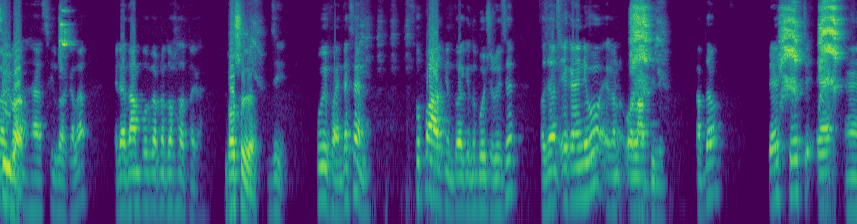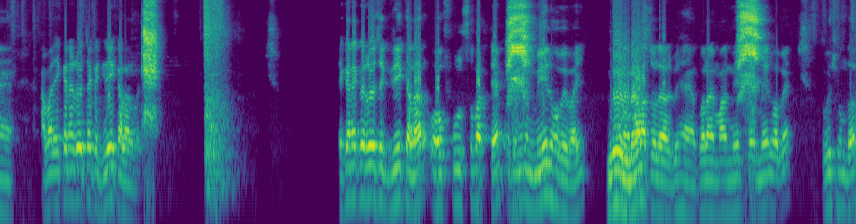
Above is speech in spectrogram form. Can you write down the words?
সিলভার হ্যাঁ সিলভার কালার এটা দাম পড়বে আপনার দশ হাজার টাকা। দশ হাজার? জি খুবই ফাইন দেখছেন? সুপার কিন্তু কিন্তু বসে রয়েছে। যখন এখানে নিবো এখন ও লাভ দিবে। লাভ দাও। টেস্ট টেস্ট হ্যাঁ। আবার এখানে রয়েছে একটা গ্রে কালার ভাই। এখানে একটা রয়েছে গ্রে কালার ও ফুল সুপার ট্যাম এটা কিন্তু মেল হবে ভাই। নেন না? চলে আসবে হ্যাঁ গলায় মেল মেল হবে। খুবই সুন্দর।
